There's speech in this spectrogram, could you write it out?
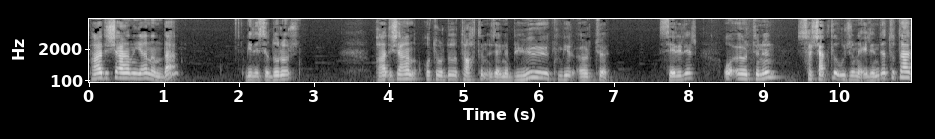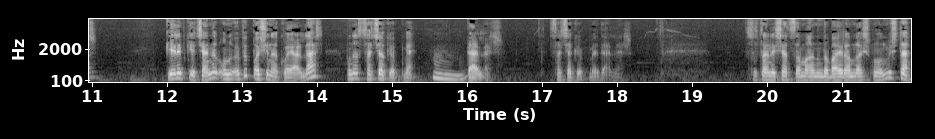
Padişahın yanında birisi durur. Padişahın oturduğu tahtın üzerine büyük bir örtü serilir. O örtünün saçaklı ucunu elinde tutar. Gelip geçenler onu öpüp başına koyarlar. Buna saçak öpme hmm. derler. Saçak öpme derler. Sultan Reşat zamanında bayramlaşma olmuş da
